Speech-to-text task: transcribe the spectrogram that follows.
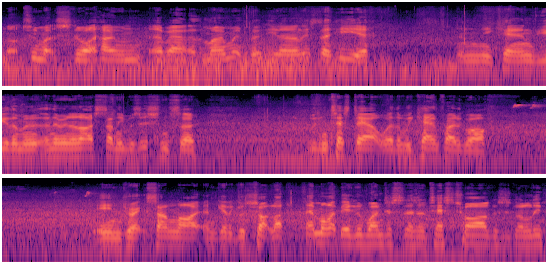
Not too much to write home about at the moment but you know at least they're here. And you can view them and they're in a nice sunny position so we can test out whether we can photograph in direct sunlight and get a good shot. Like that might be a good one just as a test trial because it's got a leaf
